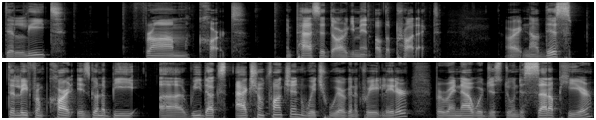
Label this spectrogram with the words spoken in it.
delete from cart and pass it the argument of the product. All right, now this delete from cart is going to be a Redux action function, which we are going to create later. But right now we're just doing the setup here.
